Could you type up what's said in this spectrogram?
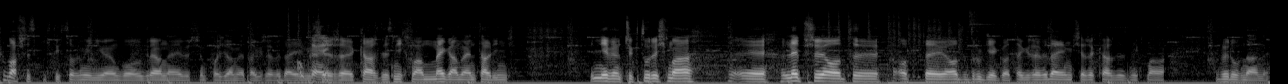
Chyba wszystkich tych, co wymieniłem, bo grają na najwyższym poziomie, także wydaje mi Okej. się, że każdy z nich ma mega mental i nie wiem, czy któryś ma e, lepszy od, e, od, tej, od drugiego, także wydaje mi się, że każdy z nich ma wyrównany.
